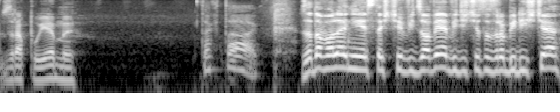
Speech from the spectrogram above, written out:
zrapujemy. Tak, tak. Zadowoleni jesteście widzowie? Widzicie co zrobiliście?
